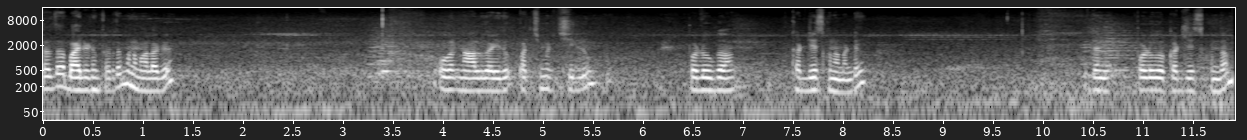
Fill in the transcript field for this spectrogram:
తర్వాత బాయిల్ చేయడం తర్వాత మనం అలాగే ఒక నాలుగు ఐదు పచ్చిమిర్చీలు పొడవుగా కట్ చేసుకుందామండి. దాన్ని విధంగా పొడవుగా కట్ చేసుకుందాం.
